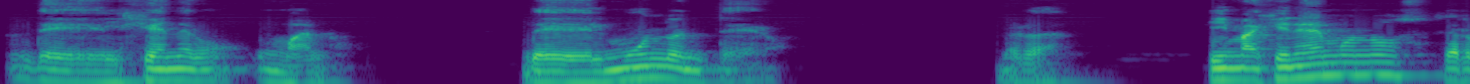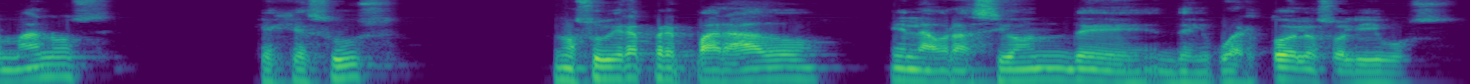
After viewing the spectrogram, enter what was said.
del género humano, del mundo entero, ¿verdad? Imaginémonos, hermanos, que Jesús nos hubiera preparado en la oración del huerto de los olivos.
